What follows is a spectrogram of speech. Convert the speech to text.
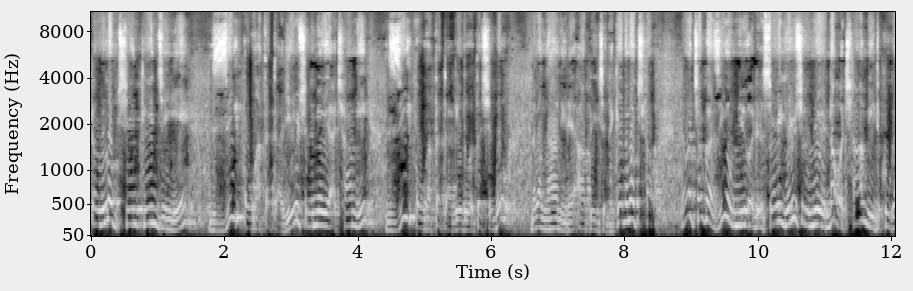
ကလုတ်ချင်းကင်းခြင်းရဲ့ဇီးအောင်အသက်တာယေရုရှလင်မြို့ရဲ့အခြားမိဇီးအောင်အသက်တာကဲ့သို့အသက်ရှင်ဖို့နံပါတ်9အနေနဲ့အားပေးခြင်းတယ်။ကဲနံပါတ်6နံပါတ်6ကဇီးအောင်မြို့ sorry ယေရုရှလင်မြို့ရဲ့နောက်အခြားမိတစ်ခုက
